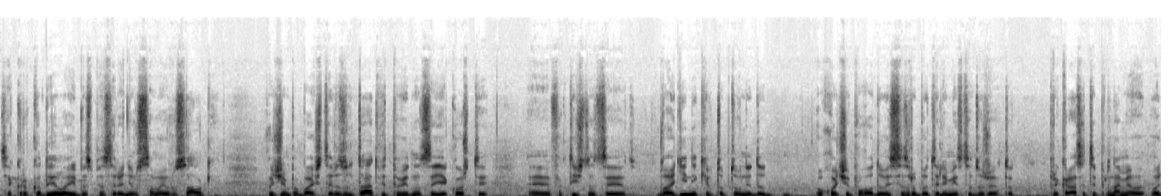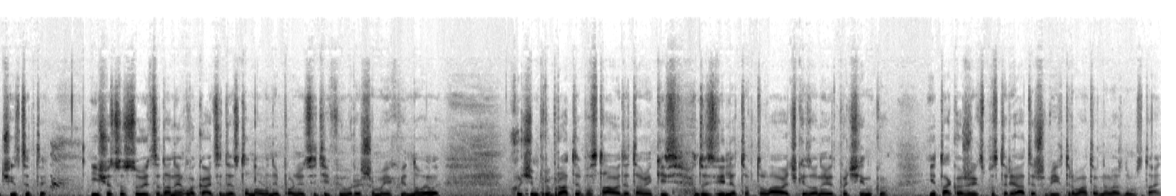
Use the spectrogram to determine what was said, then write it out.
це крокодила і безпосередньо самої русалки. Хочемо побачити результат. Відповідно, це є кошти, е, фактично це благодійників, тобто вони охоче погодилися зробити для міста дуже тут прикрасити, принаймні очистити. І що стосується даних локацій, де встановлені повністю ті фігури, що ми їх відновили, хочемо прибрати, поставити там якісь дозвілля, тобто лавочки, зони відпочинку, і також їх спостерігати, щоб їх тримати в належному стані.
